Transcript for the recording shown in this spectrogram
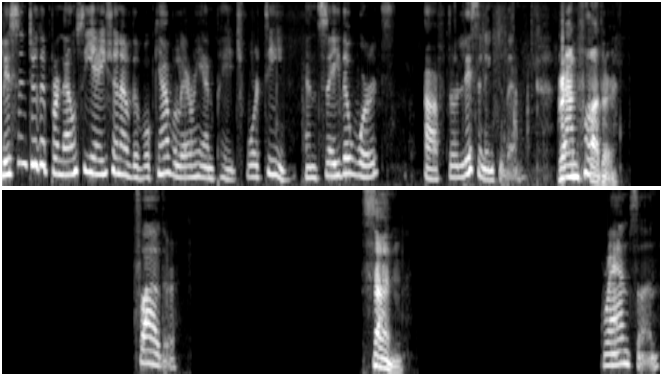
Listen to the pronunciation of the vocabulary on page 14 and say the words after listening to them. Grandfather, Father, son, grandson,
